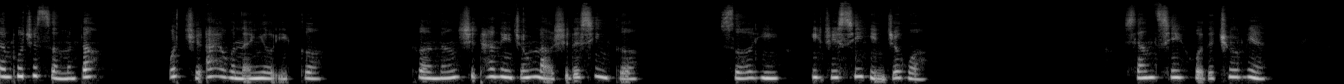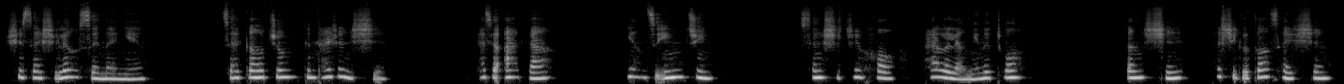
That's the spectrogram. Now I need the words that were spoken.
但不知怎么的，我只爱我男友一个，可能是他那种老实的性格，所以一直吸引着我。想起我的初恋，是在十六岁那年，在高中跟他认识，他叫阿达，样子英俊。相识之后拍了两年的拖，当时他是个高材生，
